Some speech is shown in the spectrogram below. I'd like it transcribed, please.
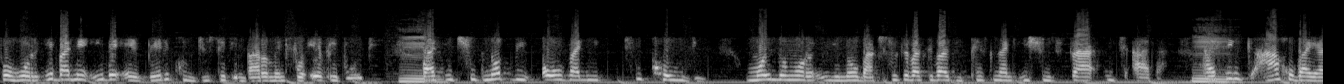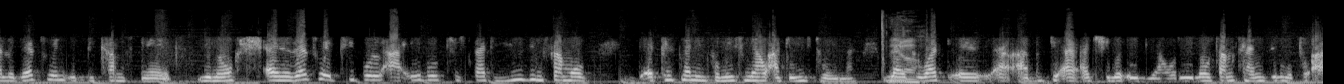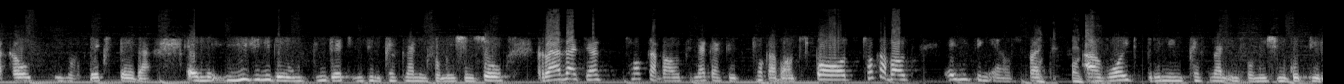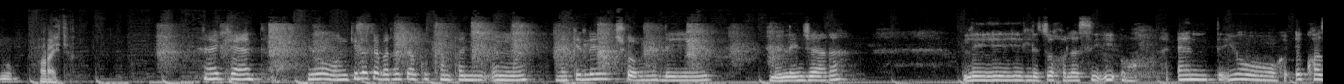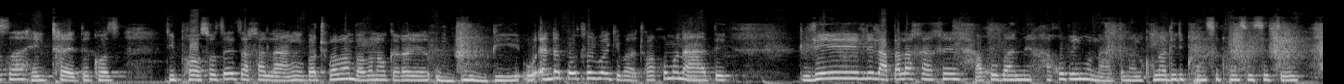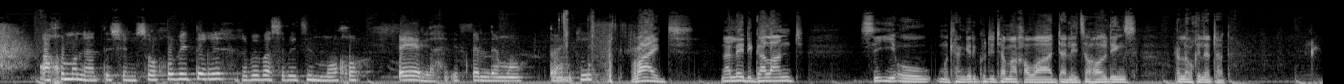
for gore e bane e be a very conducive environment for everybody Mm. but it should not be overly too cozy mo e leng gore you know batho ba tseba di-personal issues tsa each other Mm. I think ha go ba yalo that's when it becomes bad you know and that's where people are able to start using some of uh, personal information now against wena like Yeah. what uh, abuti a a earlier or you know sometimes motho a ka o, you know backstabber and usually they will do that using personal information so rather just talk about like i said talk about sports talk about anything else but Okay, okay. avoid bringing personal information ko tirong all right Hi Cat. Yo, nkile ka bereka ko company nngwe. Ne ke le tšhomi le managera le letsogo la CEO. And yo, e hatred because diphoso tse etsagalang. Batho ba bangwe ba bona o kare o mpi o end up o ke batho ga go monate. Le lelapa la gage ga go bane ga go be monate man go na le di-consequences go monate shem. So go betere re be basebetsi mmogo fela e felele mo. Thank you. Right. Naledi gallant ceo motlhankedi wa Dalitso holdings re lebogile thata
